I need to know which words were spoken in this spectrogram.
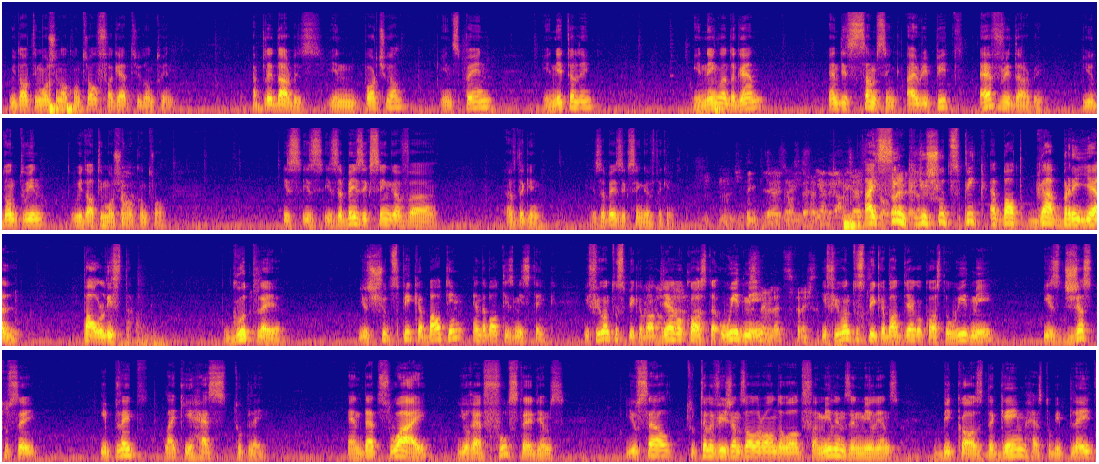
Without emotional control, forget you don't win. I played derbies in Portugal, in Spain, in Italy, in England again, and it's something I repeat every derby. You don't win without emotional control. Is is is a basic thing of uh, of the game. It's a basic thing of the game. Think Diego Jose, Costa had yeah, it? but I mean, Jose- I think you should speak about Gabriel Paulista. Good player. You should speak about him and about his mistake. If you want to speak about oh Diego Costa with me, let's finish. The if you want to speak about Diego Costa with me, is just to say he played like he has to play. And that's why you have full stadiums, you sell to televisions all around the world for millions and millions because the game has to be played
